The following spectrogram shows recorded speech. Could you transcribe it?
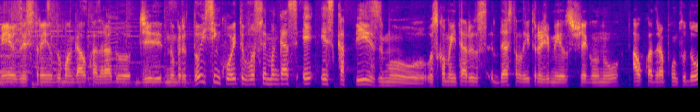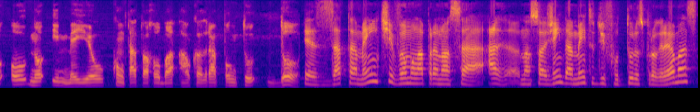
e-mails estranhos do mangá ao quadrado de número 258, você mangás e escapismo. Os comentários desta leitura de e-mails chegam no alquadra.do ou no e-mail contato arroba alquadra.do. Exatamente, vamos lá para nossa a- nosso agendamento de futuros programas.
